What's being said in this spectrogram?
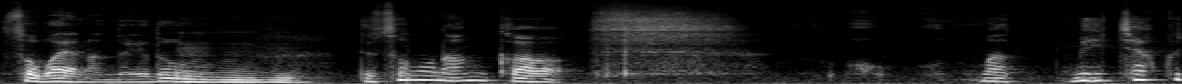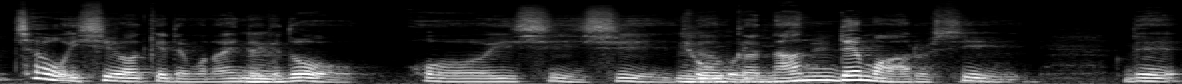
蕎麦屋なんだけど、うんうんでそのなんかまあめちゃくちゃ美味しいわけでもないんだけど、美味しいしうんなんか何でもあるし、で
